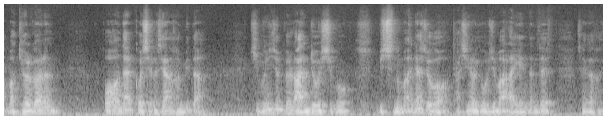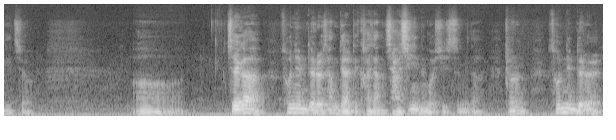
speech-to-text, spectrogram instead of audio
아마 결과는 뻔할 것이라 생각합니다. 기분이 좀 별로 안 좋으시고 미친놈 아니야 저거? 다시 여기 오지 말아야겠는데 생각하겠죠. 어, 제가 손님들을 상대할 때 가장 자신 있는 것이 있습니다. 저는 손님들을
